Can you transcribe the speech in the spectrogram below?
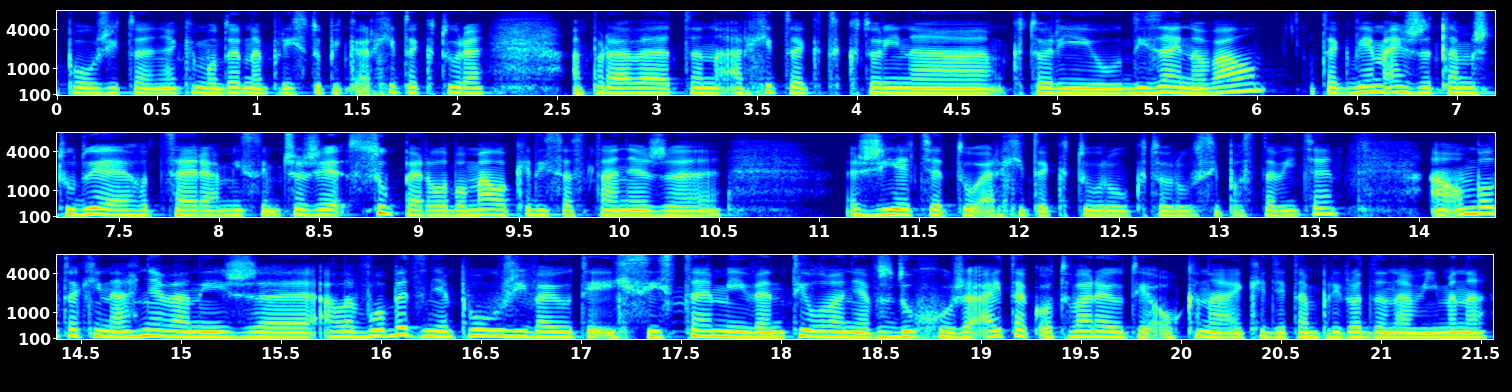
použité nejaké moderné prístupy k architektúre a práve ten architekt, ktorý, na, ktorý ju dizajnoval, tak viem aj, že tam študuje jeho dcera, myslím, čo je super, lebo malo kedy sa stane, že žijete tú architektúru, ktorú si postavíte. A on bol taký nahnevaný, že ale vôbec nepoužívajú tie ich systémy ventilovania vzduchu, že aj tak otvárajú tie okná, aj keď je tam prirodzená výmena.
